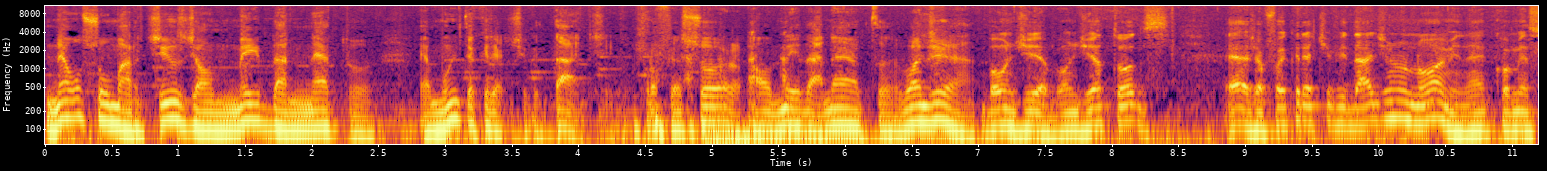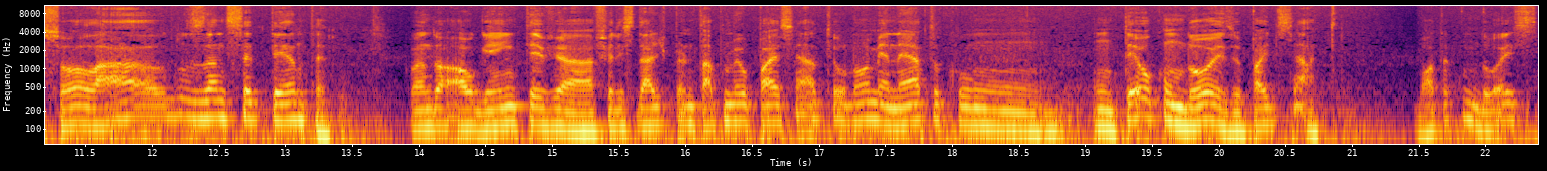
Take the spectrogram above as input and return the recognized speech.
Nelson Martins de Almeida Neto. É muita criatividade. Professor Almeida Neto. Bom dia. Bom dia, bom dia a todos. É, já foi criatividade no nome, né? Começou lá nos anos 70, quando alguém teve a felicidade de perguntar pro meu pai assim: "Ah, teu nome é Neto com um T ou com dois?" E o pai disse: "Ah, bota com dois."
